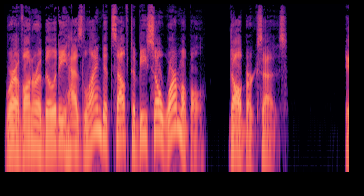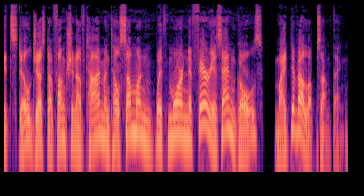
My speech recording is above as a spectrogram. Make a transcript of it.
where a vulnerability has lined itself to be so wormable, Dahlberg says. It's still just a function of time until someone with more nefarious end goals might develop something.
